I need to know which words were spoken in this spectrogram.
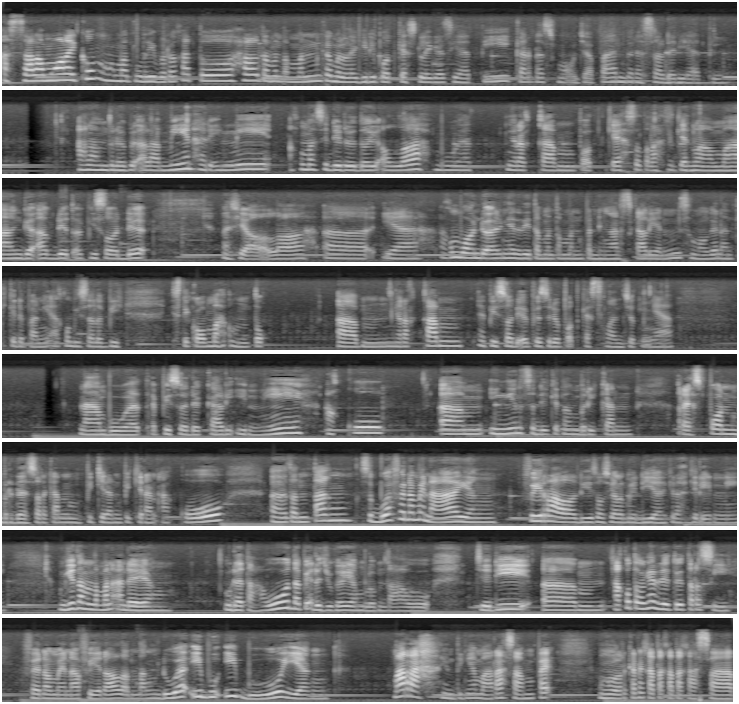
Assalamualaikum warahmatullahi wabarakatuh. Halo teman-teman, kembali lagi di podcast Delegasi Hati Karena semua ucapan berasal dari hati. Alhamdulillahirrahmanirrahim Hari ini aku masih diridhoi Allah Buat ngerekam podcast setelah sekian lama Gak update episode. Masya Allah uh, Ya, aku mohon doanya dari teman-teman pendengar sekalian. Semoga nanti ke depannya aku bisa lebih istiqomah untuk um, ngerekam episode-episode podcast selanjutnya Nah, buat episode kali ini, aku um, ingin sedikit memberikan respon berdasarkan pikiran-pikiran aku uh, tentang sebuah fenomena yang viral di sosial media akhir-akhir ini. Mungkin teman-teman ada yang udah tahu, tapi ada juga yang belum tahu. Jadi, um, aku tahunya dari Twitter sih, fenomena viral tentang dua ibu-ibu yang marah intinya marah sampai mengeluarkan kata-kata kasar.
